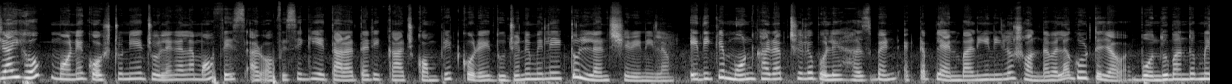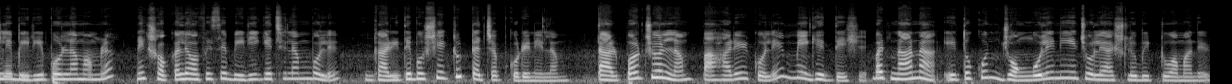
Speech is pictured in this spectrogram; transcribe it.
যাই হোক, মনে কষ্ট নিয়ে চলে গেলাম অফিস আর অফিসে গিয়ে তাড়াতাড়ি কাজ কমপ্লিট করে দুজনে মিলে একটু লাঞ্চ সেরে নিলাম। এদিকে মন খারাপ ছিল বলে হাজব্যান্ড একটা প্ল্যান বানিয়ে নিল সন্ধ্যাবেলা ঘুরতে যাওয়ার। বন্ধু বান্ধব মিলে বেরিয়ে পড়লাম আমরা। অনেক সকালে অফিসে বেরিয়ে গেছিলাম বলে গাড়িতে বসে একটু টাচ আপ করে নিলাম। তারপর চললাম পাহাড়ের কোলে মেঘের দেশে। বাট না না, এ তো কোন জঙ্গলে নিয়ে চলে আসলো বিট্টু আমাদের।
